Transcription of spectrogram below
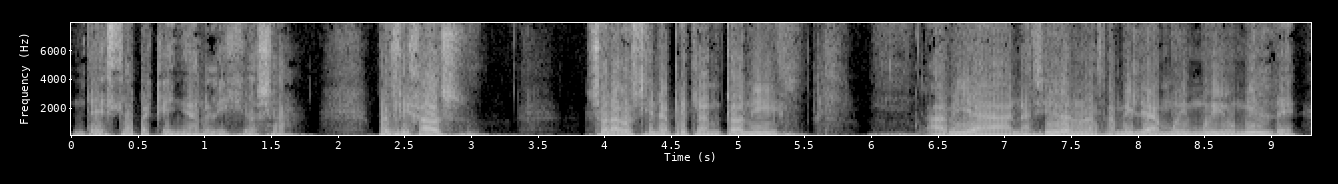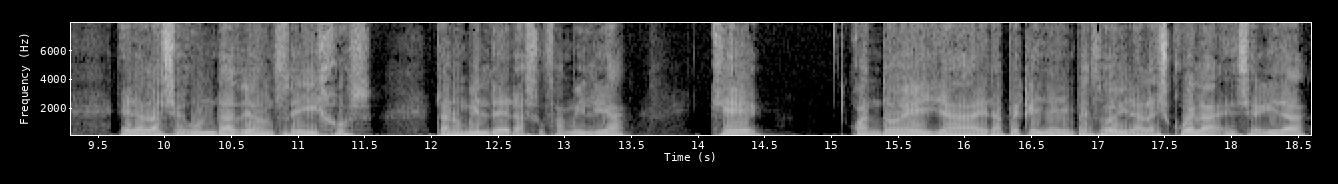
de esta pequeña religiosa. Pues fijaos, Sor Agostina Pietrantoni había nacido en una familia muy, muy humilde. Era la segunda de once hijos. Tan humilde era su familia que cuando ella era pequeña y empezó a ir a la escuela, enseguida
